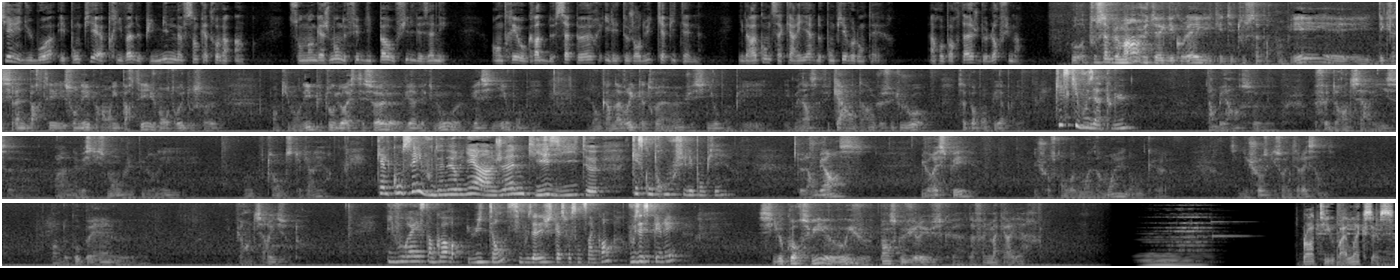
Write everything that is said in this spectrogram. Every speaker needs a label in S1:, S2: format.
S1: Thierry Dubois est pompier à Privas depuis 1981. Son engagement ne faiblit pas au fil des années. Entré au grade de sapeur, il est aujourd'hui capitaine. Il raconte sa carrière de pompier volontaire. Un reportage de Laure Fuma.
S2: Bon, tout simplement, j'étais avec des collègues qui étaient tous sapeurs-pompiers, et dès que la sirène partait sonnait, apparemment ils partaient, je me retrouvais tout seul. Donc ils m'ont dit, plutôt que de rester seul, viens avec nous, viens signer aux pompiers. Et donc en avril 81, j'ai signé aux pompiers, et maintenant ça fait 40 ans, je suis toujours sapeur-pompier après.
S3: Qu'est-ce qui vous a plu?
S2: L'ambiance, euh, le fait de rendre service, euh, voilà, l'investissement que j'ai pu donner tout au long de cette carrière.
S3: Quel conseil vous donneriez à un jeune qui hésite euh, Qu'est-ce qu'on trouve chez les pompiers?
S2: De l'ambiance, du respect, des choses qu'on voit de moins en moins, donc euh, c'est des choses qui sont intéressantes. Bande de copains, euh, rendre service surtout.
S3: Il vous reste encore 8 ans, si vous allez jusqu'à 65 ans. Vous espérez?
S2: Si le corps suit, euh, oui, je pense que j'irai jusqu'à la fin de ma carrière.
S4: Brought to you by Lexus.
